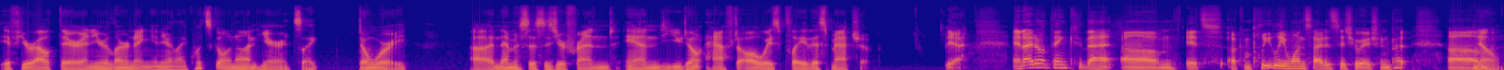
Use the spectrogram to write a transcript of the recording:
if you're out there and you're learning and you're like, "What's going on here?" It's like, don't worry. Uh, Nemesis is your friend, and you don't have to always play this matchup. Yeah. And I don't think that um, it's a completely one sided situation, but um, no.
